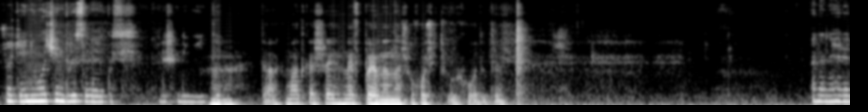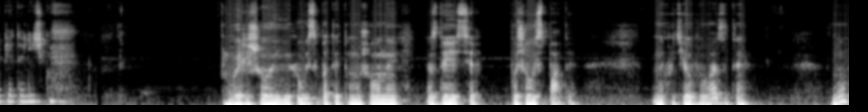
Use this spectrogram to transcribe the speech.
Кстати, они очень быстро якось решили выйти. Ага. Так, матка ще не впевнена, що хочуть виходити. Она, наверное, пьет водичку. Вирішили їх висипати, тому що вони, здається, почали спати. Не хотів вилазити. Ну,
